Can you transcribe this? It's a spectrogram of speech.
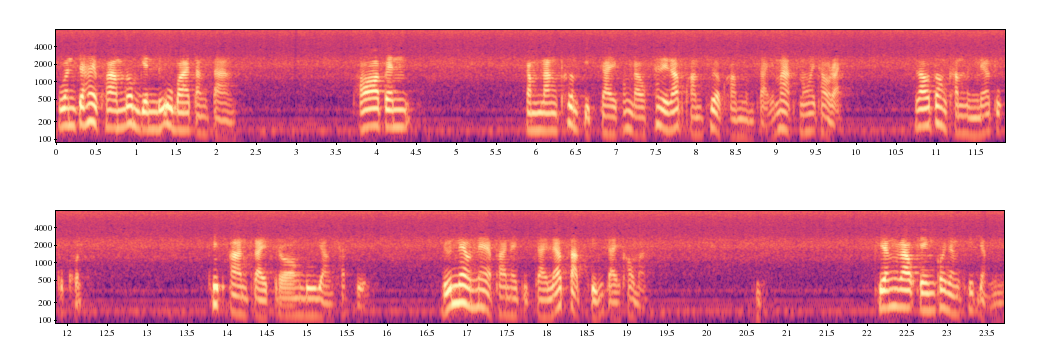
ควรจะให้ความร่มเย็นหรืออุบายต่างๆ พอเป็นกำลังเพิ่มจิตใจของเราให้ได้รับความเชื่อความลงใจมากน้อยเท่าไหร่ เราต้องคำหนึ่งแล้วทุกๆคน คิดอ่านใจตรองดูอย่างชัดเจนหรือแน่วแน่ภายในจิตใจแล้วตัดสินใจเข้ามา เพียงเราเองก็ยังคิดอย่างนี้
